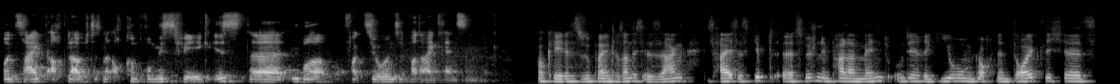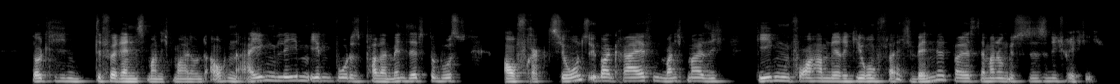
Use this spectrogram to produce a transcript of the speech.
und zeigt auch, glaube ich, dass man auch kompromissfähig ist äh, über Fraktions- und Parteigrenzen hinweg. Okay, das ist super interessant, dass Sie das sagen. Das heißt, es gibt äh, zwischen dem Parlament und der Regierung doch eine deutliche Differenz manchmal und auch ein Eigenleben irgendwo, das Parlament selbstbewusst auch fraktionsübergreifend manchmal sich gegen Vorhaben der Regierung vielleicht wendet, weil es der Meinung ist, es ist nicht richtig.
